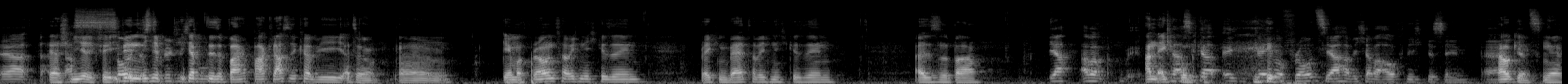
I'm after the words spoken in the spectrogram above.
Ja, ja schwierig. Ich, bin, ich, ich habe diese paar, paar, Klassiker wie, also ähm, Game of Thrones habe ich nicht gesehen, Breaking Bad habe ich nicht gesehen. Also so ein paar ja, aber An Klassiker äh, Game of Thrones, ja, habe ich aber auch nicht gesehen. Äh, okay, jetzt, ja.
